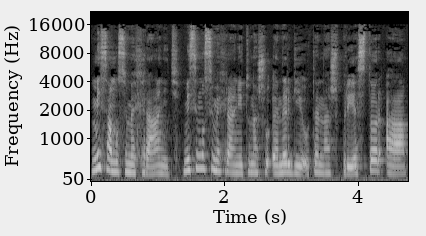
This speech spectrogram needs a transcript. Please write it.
my sa musíme chrániť. My si musíme chrániť tú našu energiu, ten náš priestor a,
